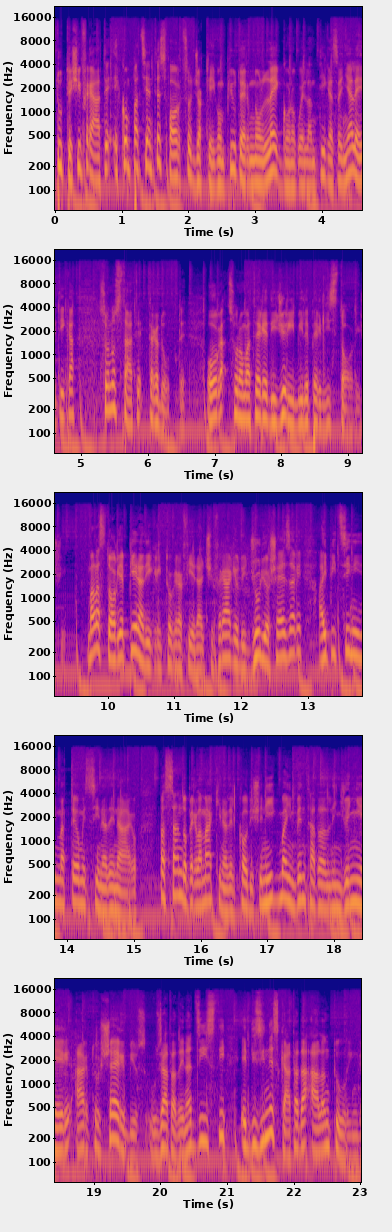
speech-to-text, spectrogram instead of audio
tutte cifrate e con paziente sforzo, già che i computer non leggono quell'antica segnaletica, sono state tradotte. Ora sono materia digeribile per gli storici. Ma la storia è piena di crittografie, dal cifrario di Giulio Cesare ai pizzini di Matteo Messina Denaro, passando per la macchina del codice Enigma inventata dall'ingegnere Arthur Scherbius, usata dai nazisti e disinnescata da Alan Turing.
